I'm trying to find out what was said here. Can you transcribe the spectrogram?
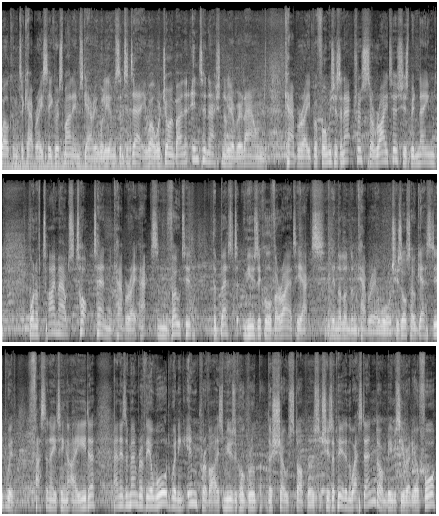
welcome to Cabaret Secrets. My name's Gary Williams, and today, well, we're joined by an internationally renowned cabaret performer. She's an actress, a writer. She's been named one of Time Out's top 10 cabaret acts and voted the Best Musical Variety Act in the London Cabaret Award. She's also guested with Fascinating Aida and is a member of the award winning improvised musical group The Showstoppers. She's appeared in the West End on BBC Radio 4.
